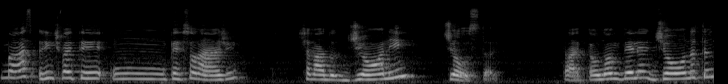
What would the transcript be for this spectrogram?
Mas a gente vai ter um personagem chamado Johnny Joestar, tá? Então, o nome dele é Jonathan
